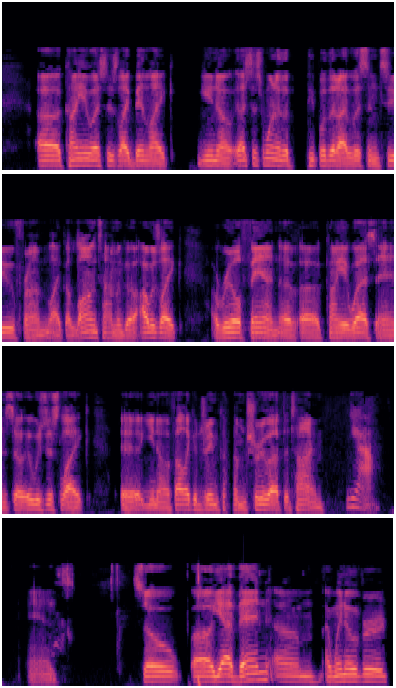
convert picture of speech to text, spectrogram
uh, Kanye West has like been like, you know, that's just one of the people that I listened to from like a long time ago. I was like a real fan of, uh, Kanye West. And so it was just like, uh, you know, it felt like a dream come true at the time. Yeah. And so, uh, yeah, then, um, I went over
